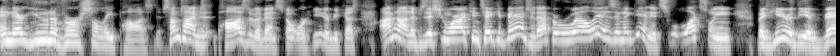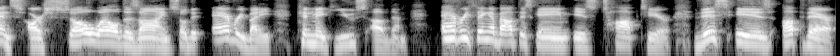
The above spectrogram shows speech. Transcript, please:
and they're universally positive. Sometimes positive events don't work either because I'm not in a position where I can take advantage of that, but Ruel is. And again, it's luck swinging. But here, the events are so well designed so that everybody can make use of them. Everything about this game is top tier. This is up there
